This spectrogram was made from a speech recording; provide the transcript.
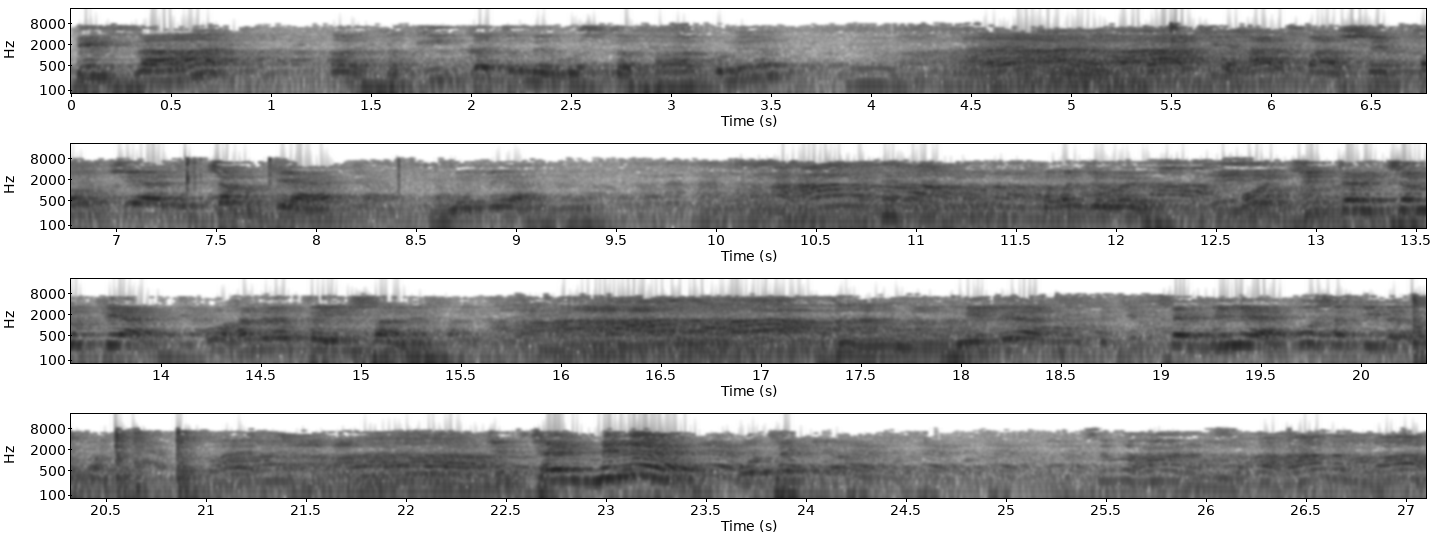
بذات اور حقیقت میں مستفا کو ملا۔ باقی ہر پاسے پہنچیا چمکیا ملیا نہیں۔ توجہ ہوئے اور جدھر چمکیا وہ حضرت عیسیٰ نے۔ ملیا جتھے ملیا اس عقیدت جتھے ملیا اتنے کیا سبحان اللہ۔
